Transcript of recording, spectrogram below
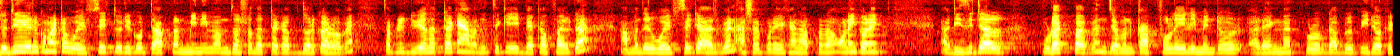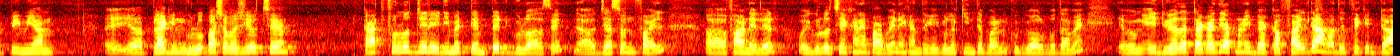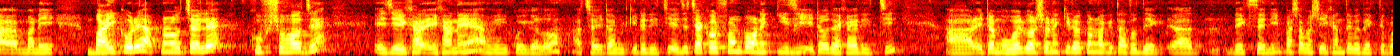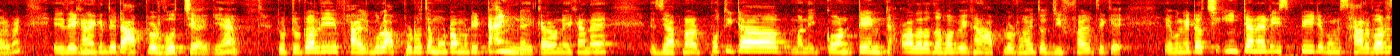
যদিও এরকম একটা ওয়েবসাইট তৈরি করতে আপনার মিনিমাম দশ হাজার টাকা দরকার হবে, তো আপনি দুই হাজার টাকায় আমাদের থেকে এই ব্যাকআপ ফাইলটা আমাদের ওয়েবসাইটে আসবেন। আসার পরে এখানে আপনারা অনেক অনেক ডিজিটাল প্রোডাক্ট পাবেন, যেমন CartFlows Elementor Rank Math pro WP docket premium প্লাগিনগুলো পাশাপাশি হচ্ছে কাঠফলোর যে রেডিমেড টেমপ্লেটগুলো আছে জ্যাসন ফাইল ফানেলের ওইগুলো হচ্ছে এখানে পাবেন, এখান থেকে এগুলো কিনতে পারেন খুবই অল্প দামে। এবং এই দুই হাজার টাকা দিয়ে আপনার এই ব্যাকআপ ফাইলটা আমাদের থেকে মানে বাই করে আপনারাও চাইলে খুব সহজে এই যে এখানে আমি কই গেল? আচ্ছা এটা আমি কেটে দিচ্ছি। এই যে চেকআউট ফর্মটা অনেক ইজি এটাও দেখা দিচ্ছি। আর এটা মোবাইল ভার্সনে কীরকম লাগে তা তো দেখছেনই, পাশাপাশি এখান থেকে দেখতে পারবেন। এই যে এখানে কিন্তু এটা আপলোড হচ্ছে আর কি হ্যাঁ? তো টোটালি ফাইলগুলো আপলোড হতে মোটামুটি টাইম নেয়, কারণ এখানে যে আপনার প্রতিটা মানে কন্টেন্ট আলাদা আলাদাভাবে এখানে আপলোড হয় তো জিপ ফাইল থেকে এবং এটা হচ্ছে ইন্টারনেট স্পিড এবং সার্ভার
